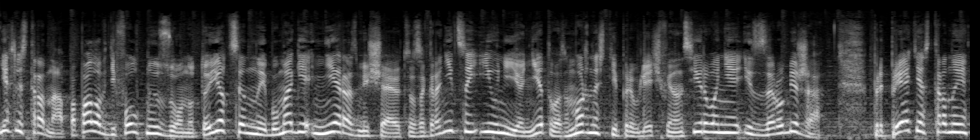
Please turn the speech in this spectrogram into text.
Если страна попала в дефолтную зону, то ее ценные бумаги не размещаются за границей и у нее нет возможности привлечь финансирование из-за рубежа. Предприятия страны,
